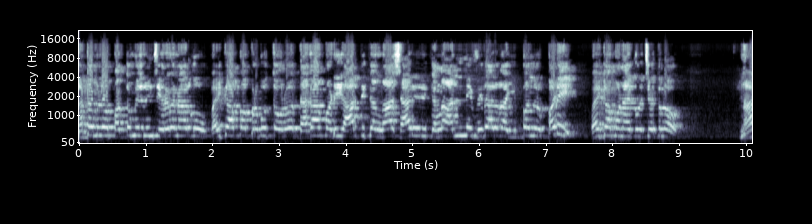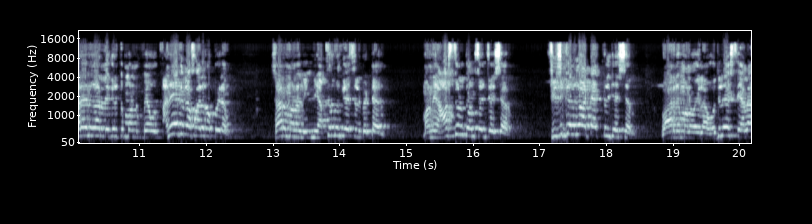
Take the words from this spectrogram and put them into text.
గతంలో పంతొమ్మిది నుంచి ఇరవై నాలుగు వైకాపా ప్రభుత్వంలో దగాపడి ఆర్థికంగా శారీరకంగా అన్ని విధాలుగా ఇబ్బందులు పడి వైకాపా నాయకుల చేతిలో నారాయణ గారి దగ్గరికి మనం మేము అనేక దఫాలుగా పోయినాం. సార్ మనల్ని ఇన్ని అక్రమ కేసులు పెట్టారు. మన ఆస్తులు ధ్వంసం చేశారు. ఫిజికల్గా అటాక్లు చేశారు. వారిని మనం ఇలా వదిలేస్తే ఎలా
